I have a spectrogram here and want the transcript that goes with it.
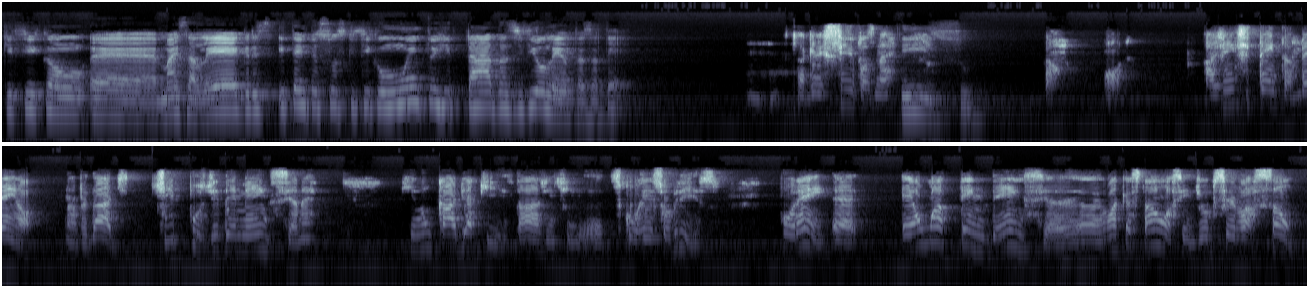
que ficam é, mais alegres e tem pessoas que ficam muito irritadas e violentas até. Agressivas, né? Isso. Então, olha, a gente tem também, ó, na verdade, tipos de demência, né? Que não cabe aqui, tá? A gente é, discorrer sobre isso. Porém, é, é uma tendência, é uma questão assim de observação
